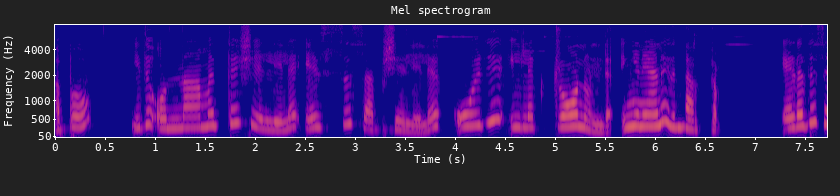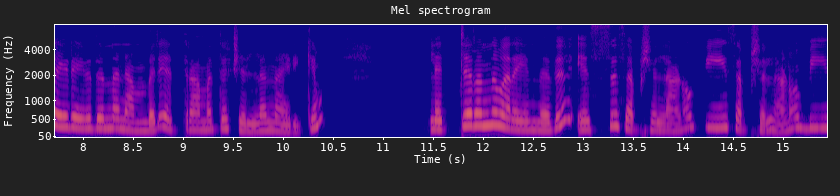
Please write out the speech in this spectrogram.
അപ്പോൾ ഇത് ഒന്നാമത്തെ ഷെല്ലിൽ എസ് സബ് ഷെല്ലിൽ ഒരു ഇലക്ട്രോൺ ഉണ്ട്. ഇങ്ങനെയാണ് ഇതിന്റെ അർത്ഥം. ഇടത് സൈഡ് എഴുതുന്ന നമ്പർ എത്രാമത്തെ ഷെല്ലെന്നായിരിക്കും ലെറ്റർ എന്ന് പറയുന്നത് എസ് ഷെല്ലാണോ പി സബ്ഷനിലാണോ ബി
